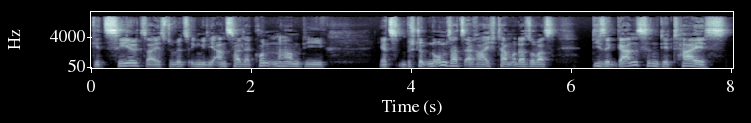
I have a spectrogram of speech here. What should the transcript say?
gezählt, sei es du willst irgendwie die Anzahl der Kunden haben, die jetzt einen bestimmten Umsatz erreicht haben oder sowas. Diese ganzen Details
